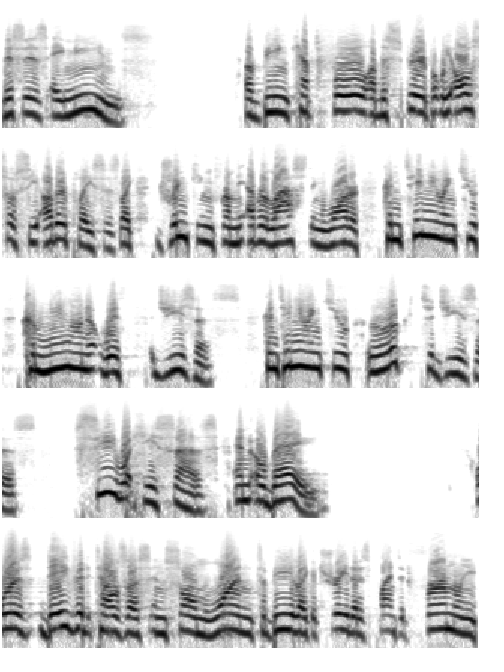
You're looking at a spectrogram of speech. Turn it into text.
This is a means of being kept full of the Spirit, but we also see other places like drinking from the everlasting water, continuing to commune with Jesus, continuing to look to Jesus, see what he says, and obey. Or as David tells us in Psalm 1, to be like a tree that is planted firmly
